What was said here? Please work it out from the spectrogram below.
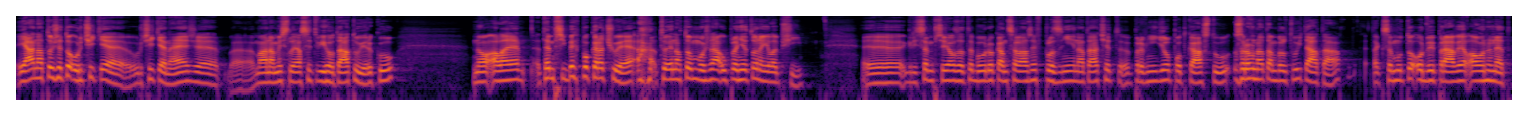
já na to, že to určitě, určitě ne, že eh, má na mysli asi tvýho tátu Jirku, no ale ten příběh pokračuje a to je na tom možná úplně to nejlepší. Eh, když jsem přijel za tebou do kanceláře v Plzni natáčet první díl podcastu, zrovna tam byl tvůj táta, tak jsem mu to odvyprávěl a on hned,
